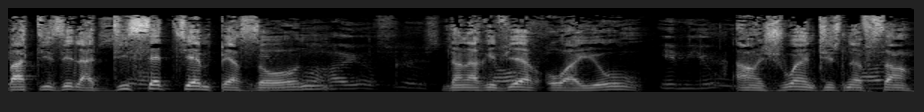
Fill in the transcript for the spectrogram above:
baptisé la 17e personne dans la rivière Ohio en juin 1933,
